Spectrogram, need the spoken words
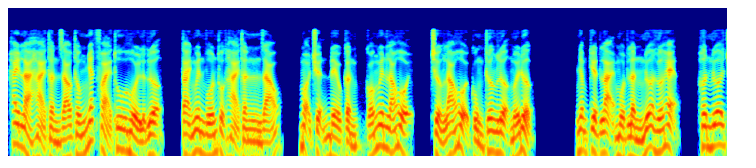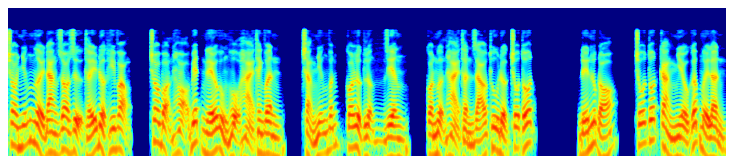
hay là hải thần giáo thống nhất phải thu hồi lực lượng, tài nguyên vốn thuộc hải thần giáo, mọi chuyện đều cần có nguyên lão hội, trưởng lão hội cùng thương lượng mới được. Nhậm Kiệt lại một lần nữa hứa hẹn, hơn nữa cho những người đang do dự thấy được hy vọng, cho bọn họ biết nếu ủng hộ Hải Thanh Vân, chẳng những vẫn có lực lượng riêng, còn mượn Hải Thần giáo thu được chỗ tốt. Đến lúc đó, chỗ tốt càng nhiều gấp 10 lần,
